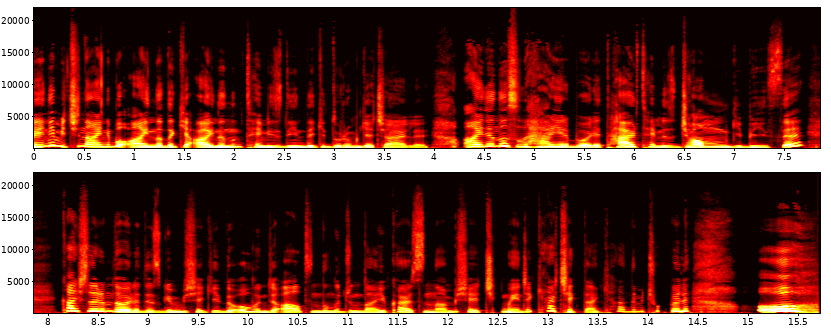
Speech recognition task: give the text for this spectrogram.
benim için aynı bu aynadaki aynanın temizliğindeki durum geçerli. Ayna nasıl her yeri böyle tertemiz cam gibi ise kaşlarım da öyle düzgün bir şekilde olunca altından ucundan yukarısından bir şey çıkmayınca gerçekten kendimi çok böyle oh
